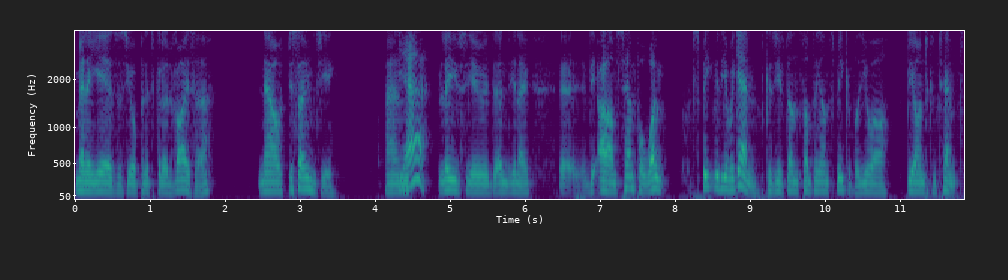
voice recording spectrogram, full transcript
many years as your political advisor, now disowns you and yeah. leaves you, and you know uh, the Ahlam's Temple won't speak with you again because you've done something unspeakable. You are beyond contempt.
